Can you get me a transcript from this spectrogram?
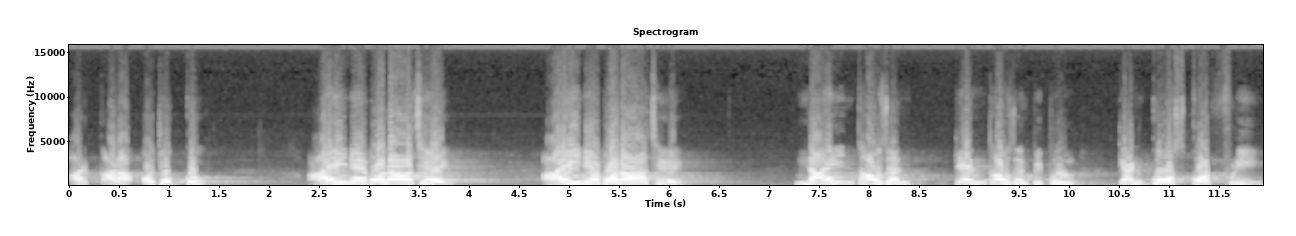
আর কারা অযোগ্য। আইনে বলা আছে, আইনে বলা আছে nine thousand ten thousand people can go scot free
